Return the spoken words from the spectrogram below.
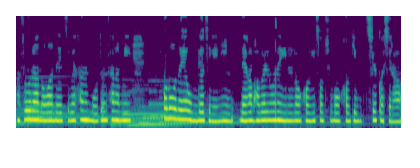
바수라 너와 내 집에 사는 모든 사람이 포로되어 옮겨지리니 내가 바벨론에 이르러 거기서 죽어 거기 묻힐 것이라.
